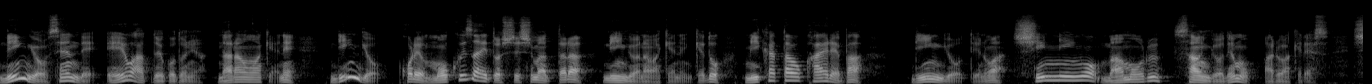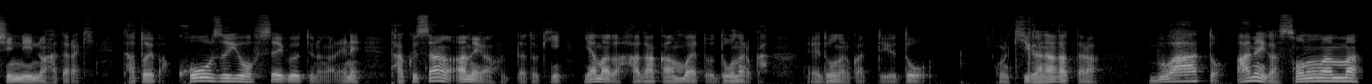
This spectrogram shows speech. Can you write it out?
林業せんでええわということにはならんわけやね。林業これを木材としてしまったら林業なわけやねんけど見方を変えれば林業っていうのは森林を守る産業でもあるわけです。森林の働き。例えば洪水を防ぐっていうのがね。たくさん雨が降った時山が裸んぼやとどうなるか、えー、どうなるかっていうとこの木がなかったらブワーッと雨がそのまんま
